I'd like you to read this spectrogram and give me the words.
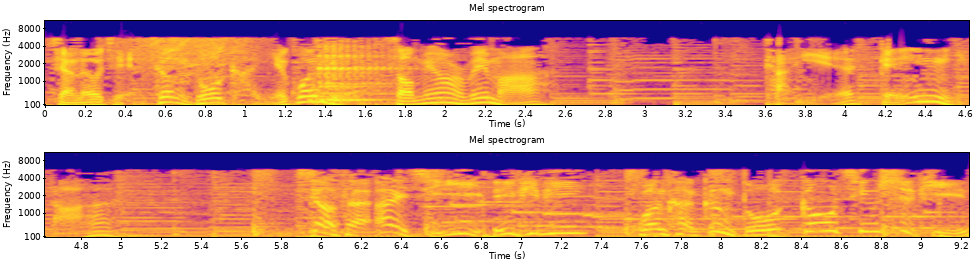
想了解更多侃爷观点，扫描二维码，侃爷给你答案。下载爱奇艺 APP，观看更多高清视频。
